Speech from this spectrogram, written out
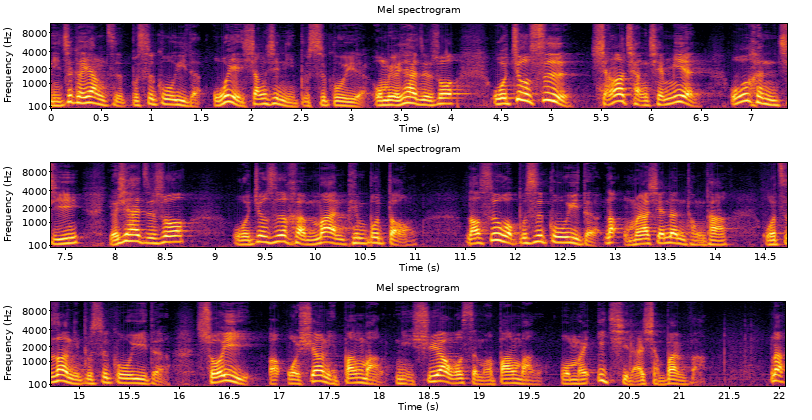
你这个样子不是故意的，我也相信你不是故意的。我们有些孩子说，我就是想要抢前面，我很急。有些孩子说，我就是很慢，听不懂。老师，我不是故意的。那我们要先认同他，我知道你不是故意的，所以呃，我需要你帮忙。你需要我什么帮忙？我们一起来想办法。那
